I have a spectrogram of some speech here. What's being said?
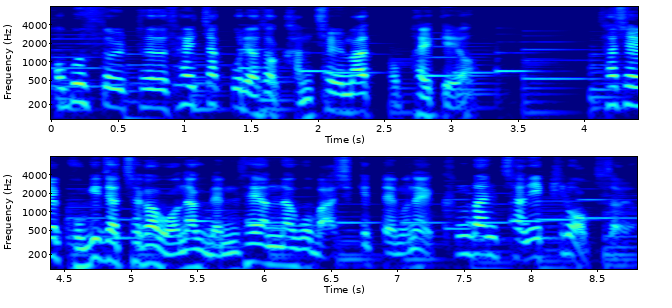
허브 솔트 살짝 뿌려서 감칠맛 업할게요. 사실 고기 자체가 워낙 냄새 안 나고 맛있기 때문에 큰 반찬이 필요 없어요.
